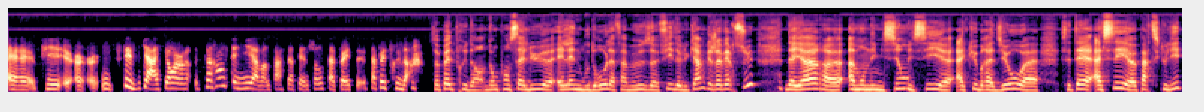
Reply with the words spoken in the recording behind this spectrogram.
Euh, puis une petite éducation se renseigner avant de faire certaines choses ça peut être ça peut être prudent. Ça peut être prudent. Donc on salue euh, Hélène Boudreau la fameuse fille de Lucam que j'avais reçue d'ailleurs euh, à mon émission ici euh, à Cube Radio. C'était assez particulier.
